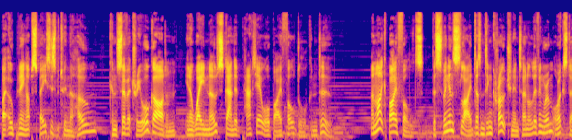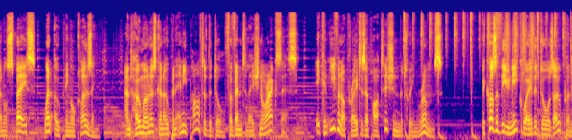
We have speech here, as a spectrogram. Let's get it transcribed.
by opening up spaces between the home, conservatory or garden in a way no standard patio or bifold door can do. Unlike bifolds, the swing and slide doesn't encroach an internal living room or external space when opening or closing, and homeowners can open any part of the door for ventilation or access. It can even operate as a partition between rooms. Because of the unique way the doors open,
